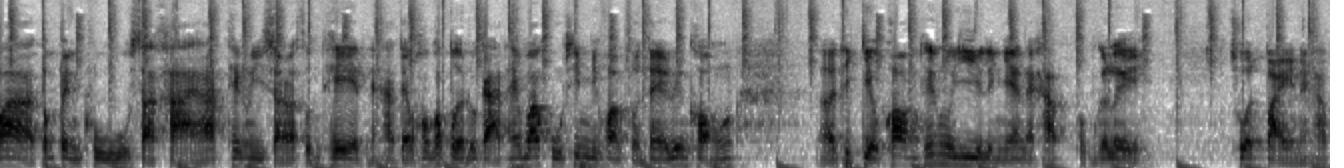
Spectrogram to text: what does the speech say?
ว่าต้องเป็นครูสาขาเทคโนโลยีสารสนเทศนะฮะแต่เขาก็เปิดโอกาสให้ว่าครูที่มีความสนใจในเรื่องของ ที่เกี่ยวข้องเทคโนโลยีอะไรเงี้ยนะครับ ผมก็เลยชวดไปนะครับ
